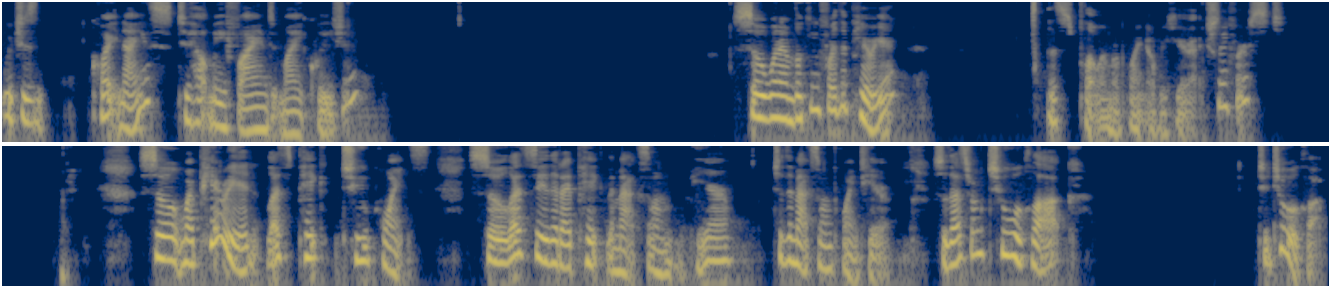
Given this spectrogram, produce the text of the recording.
which is quite nice to help me find my equation. So when I'm looking for the period, let's plot one more point over here actually first. So my period, let's pick two points. So let's say that I pick the maximum here to the maximum point here. So that's from 2 o'clock to 2 o'clock.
